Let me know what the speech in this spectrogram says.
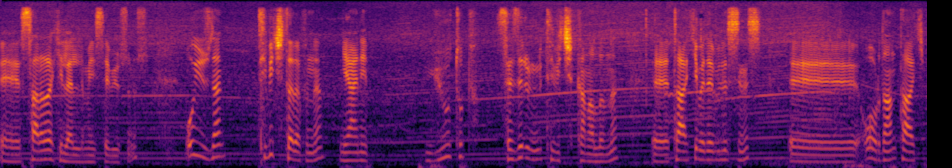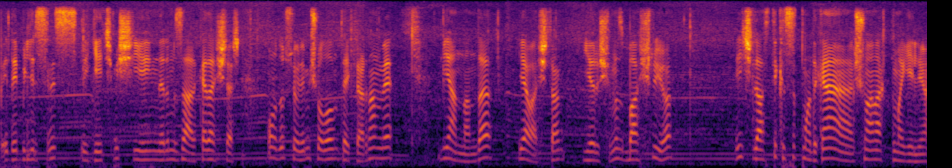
Ee, sararak ilerlemeyi seviyorsunuz. O yüzden Twitch tarafını yani YouTube Sezer Ünlü Twitch kanalını e, takip edebilirsiniz. E, oradan takip edebilirsiniz e, geçmiş yayınlarımızı arkadaşlar. Onu da söylemiş olalım tekrardan ve bir yandan da yavaştan yarışımız başlıyor. Hiç lastik ısıtmadık ha şu an aklıma geliyor.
